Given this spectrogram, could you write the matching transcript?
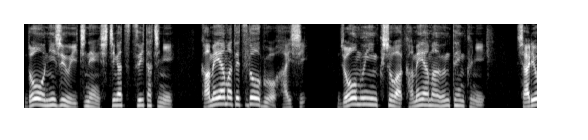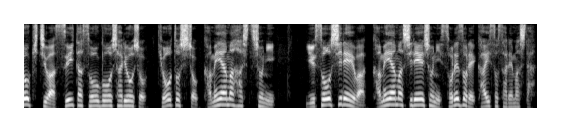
同21年7月1日に亀山鉄道部を廃止。乗務員区所は亀山運転区に。車両基地は吹田総合車両所京都市所亀山派出所に。輸送指令は亀山指令所にそれぞれ改組されました。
